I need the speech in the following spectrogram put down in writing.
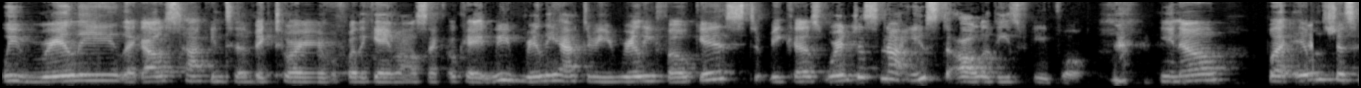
we really like I was talking to Victoria before the game. I was like, okay, we really have to be really focused because we're just not used to all of these people, you know? But it was just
